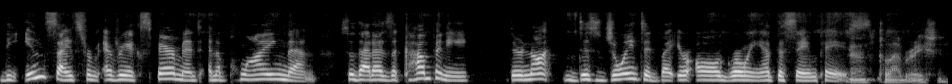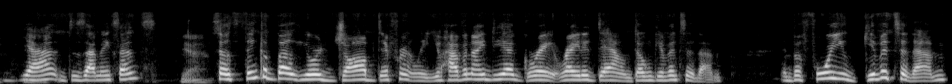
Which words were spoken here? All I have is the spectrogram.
the insights from every experiment and applying them so that as a company they're not disjointed but you're all growing at the same pace? Yeah, collaboration. Yeah does that make sense? Yeah. So think about your job differently. You have an idea great write it down. Don't give it to them. And before you give it to them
